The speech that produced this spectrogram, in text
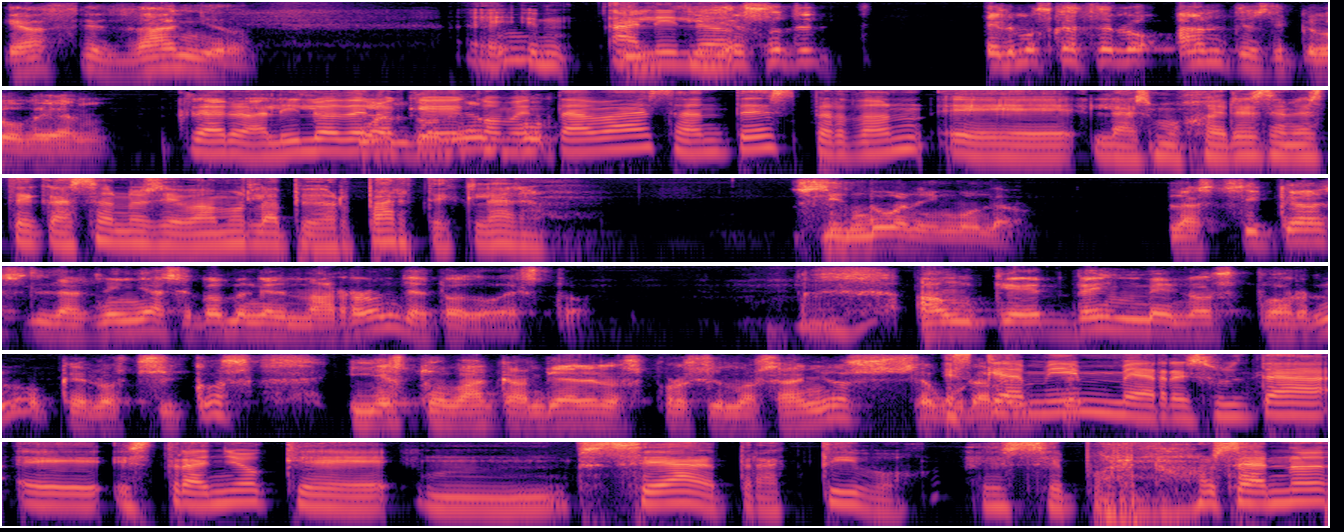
que hace daño. Eh, y, eso tenemos que hacerlo antes de que lo vean. Claro, al hilo de lo que comentabas antes, perdón, eh, las mujeres en este caso nos llevamos la peor parte, claro. Sin duda ninguna. Las chicas, las niñas se comen el marrón de todo esto. Aunque ven menos porno que los chicos, y esto va a cambiar en los próximos años, seguramente. Es que a mí me resulta eh, extraño que mm, sea atractivo ese porno. O sea, no,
